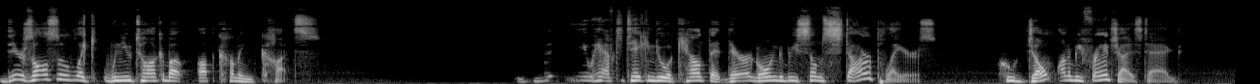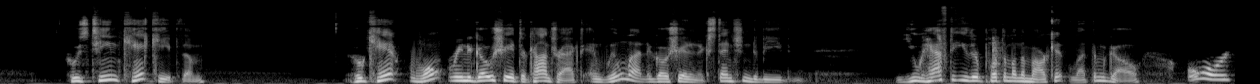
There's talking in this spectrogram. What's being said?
There's also like when you talk about upcoming cuts you have to take into account that there are going to be some star players who don't want to be franchise tagged whose team can't keep them who can't won't renegotiate their contract and will not negotiate an extension to be you have to either put them on the market let them go or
